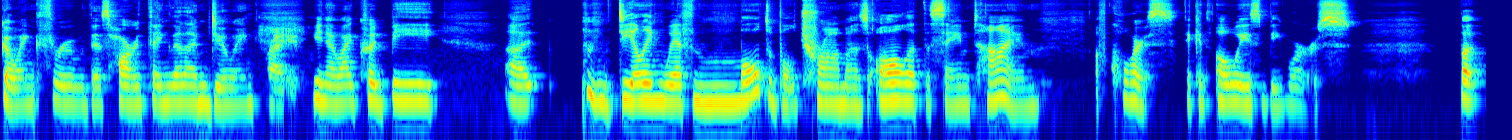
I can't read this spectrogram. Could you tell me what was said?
going through this hard thing that I'm doing. Right. You know, I could be uh, dealing with multiple traumas all at the same time. Of course, it can always be worse. But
